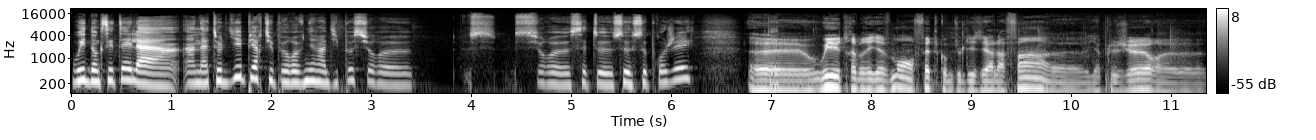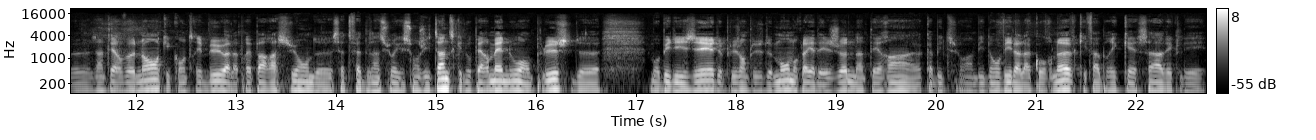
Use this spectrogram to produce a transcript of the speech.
Oui, donc c'était un atelier. Pierre, tu peux revenir un petit peu sur, euh, sur euh, ce, ce projet? Euh, oui, très brièvement, en fait, comme tu le disais à la fin, euh, il y a plusieurs euh, intervenants qui contribuent à la préparation de cette fête de l'insurrection gitane, ce qui nous permet, nous, en plus, de mobiliser de plus en plus de monde. Donc là, il y a des jeunes d'un terrain qui habitent sur un bidonville à la Courneuve qui fabriquaient ça avec les,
